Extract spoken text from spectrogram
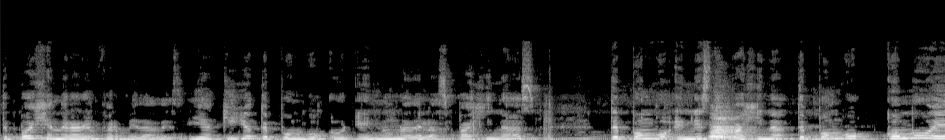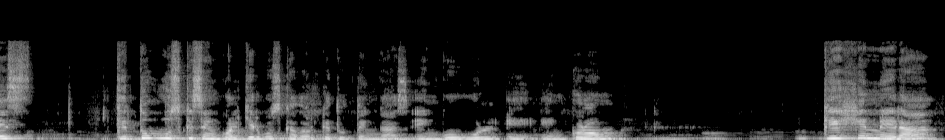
Te puede generar enfermedades. Y aquí yo te pongo en una de las páginas, te pongo en esta página, te pongo cómo es que tú busques en cualquier buscador que tú tengas, en Google, eh, en Chrome, qué genera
